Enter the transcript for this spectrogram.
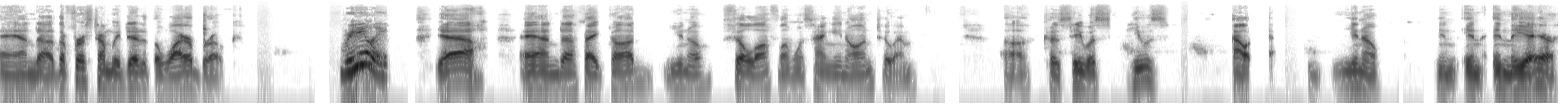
And uh, the first time we did it, the wire broke. really. Yeah, and uh, thank God, you know, Phil Laughlin was hanging on to him because he was he was out, you know, in in in the air.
